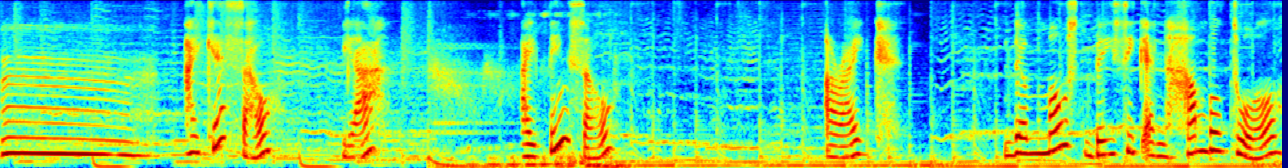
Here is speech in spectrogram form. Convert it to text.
Hmm, I guess so. Yeah? I think so. Alright. The most basic and humble tool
